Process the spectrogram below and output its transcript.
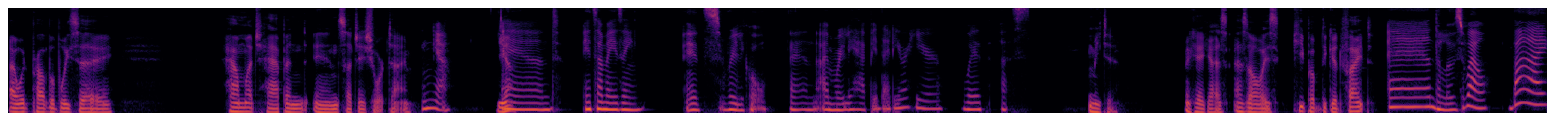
I would probably say how much happened in such a short time. Yeah. Yeah. And it's amazing. It's really cool. And I'm really happy that you're here with us. Me too. Okay, guys, as always, keep up the good fight. And lose well. Bye.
